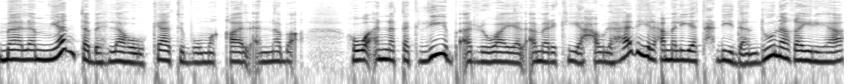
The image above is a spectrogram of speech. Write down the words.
ما لم ينتبه له كاتب مقال النبأ. هو أن تكذيب الرواية الأمريكية حول هذه العملية تحديدا دون غيرها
